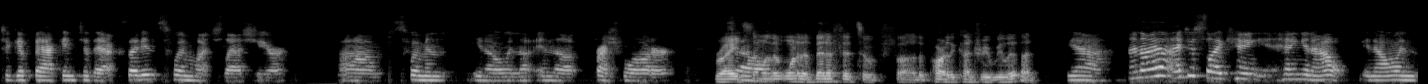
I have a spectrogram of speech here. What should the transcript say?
to get back into that because I didn't swim much last year um, swimming, you know, in the in the fresh water. Right. So, Some of the one of the benefits of uh, the part of the country we live in. Yeah, and I I just like hang, hanging out, you know, and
